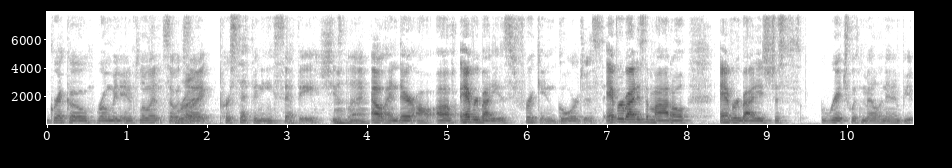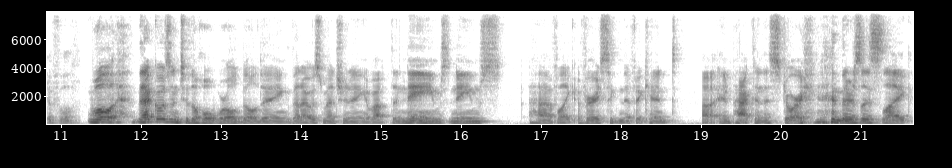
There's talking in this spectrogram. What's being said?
Greco-Roman influence. So it's Right. like Persephone, Sephi, she's mm-hmm. black. Oh, and they're all, oh, everybody is freaking gorgeous. Everybody's a model. Everybody's just rich with melanin and beautiful. Well, that goes into the whole world building that I was mentioning about the names. Names have like a very significant uh, impact in this story. and there's this like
